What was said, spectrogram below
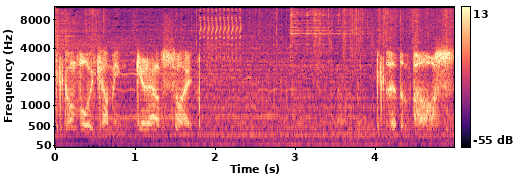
Convoy coming. Get out of sight. Let them pass.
